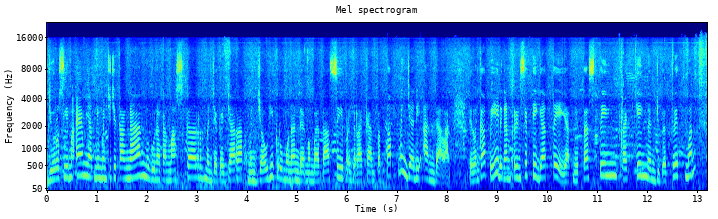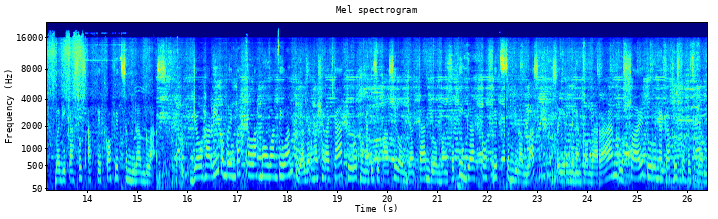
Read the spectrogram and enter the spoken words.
Jurus 5M yakni mencuci tangan, menggunakan masker, menjaga jarak, menjauhi kerumunan, dan membatasi pergerakan tetap menjadi andalan. Dilengkapi dengan prinsip 3T yakni testing, tracking, dan juga treatment bagi kasus aktif COVID-19. Jauh hari pemerintah telah mewanti-wanti agar masyarakat turut mengantisipasi lonjakan gelombang ketiga COVID-19 seiring dengan pelonggaran usai turunnya kasus COVID-19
